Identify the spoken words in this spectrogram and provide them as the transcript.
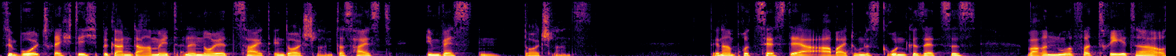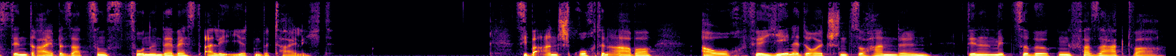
Symbolträchtig begann damit eine neue Zeit in Deutschland, das heißt im Westen Deutschlands. Denn am Prozess der Erarbeitung des Grundgesetzes waren nur Vertreter aus den drei Besatzungszonen der Westalliierten beteiligt. Sie beanspruchten aber, auch für jene Deutschen zu handeln, denen mitzuwirken versagt war.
